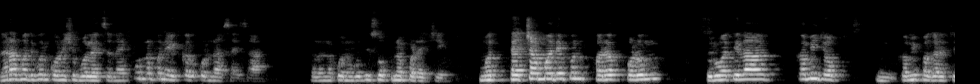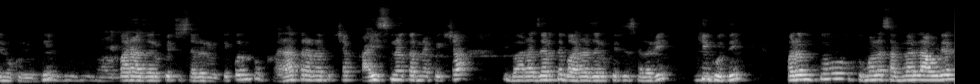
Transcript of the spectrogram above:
घरामध्ये पण कोणाशी बोलायचं नाही. पूर्णपणे एकलकोंडा असायचा. त्याला नको नको ती स्वप्न पडायची. मग त्याच्यामध्ये पण फरक पडून सुरुवातीला कमी जॉब कमी पगाराची नोकरी होती. बारा हजार रुपयाची सॅलरी होती. परंतु घरात राहण्यापेक्षा काहीच न करण्यापेक्षा बारा हजार ते बारा हजार रुपयाची सॅलरी ठीक होती. परंतु तुम्हाला सांगायला आवडेल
